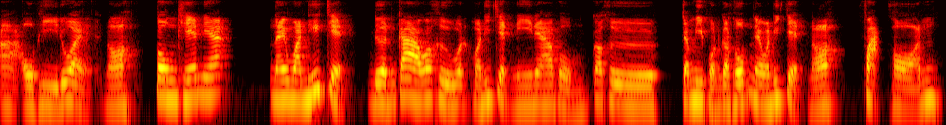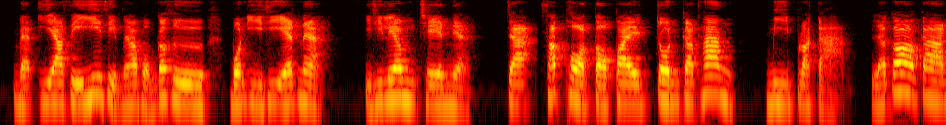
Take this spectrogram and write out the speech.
อ่า OP ด้วยเนาะตรงเคสเนี้ยในวันที่ 7 เดือน 9 ก็คือวันวันที่ 7 นี้นะครับผมก็คือจะมีผลกระทบในวันที่ 7 เนาะฝากถอนแบบ ERC 20 นะครับผมก็คือบน ETS เนี่ย Ethereum Chain เนี่ยจะซัพพอร์ตต่อไปจนกระทั่งมีประกาศ แล้วก็การ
